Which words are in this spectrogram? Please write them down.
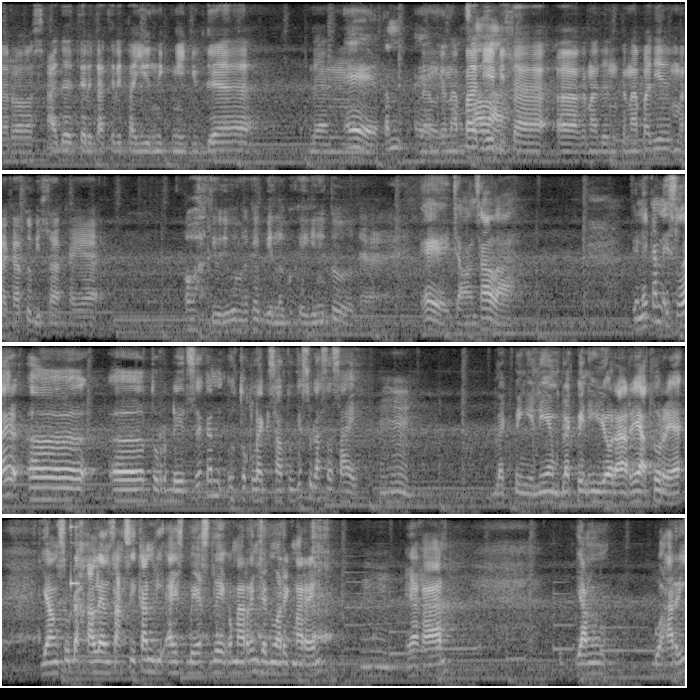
terus ada cerita-cerita uniknya juga dan eh, ten, eh dan kenapa dia salah. bisa eh, kena dan kenapa dia mereka tuh bisa kayak oh tiba-tiba mereka bikin lagu kayak gini tuh nah, eh jangan salah ini kan istilahnya eh, eh, tour dates-nya kan untuk leg satunya sudah selesai hmm. Blackpink ini yang Blackpink in Your Area Tour ya yang sudah kalian saksikan di Ice BSD kemarin Januari kemarin Hmm. Ya kan? Yang dua hari.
